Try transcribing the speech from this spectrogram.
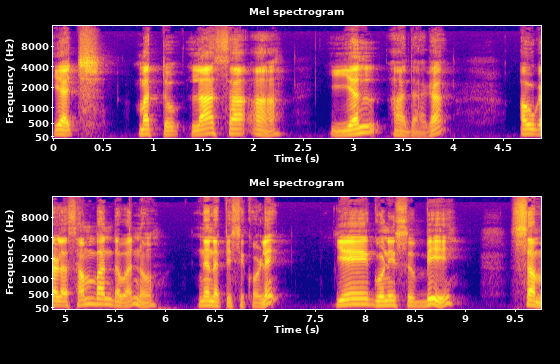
ಎಚ್ ಮತ್ತು ಲಾಸ ಆ, ಎಲ್ ಆದಾಗ ಅವುಗಳ ಸಂಬಂಧವನ್ನು ನೆನಪಿಸಿಕೊಳ್ಳಿ. ಎ ಗುಣಿಸು ಬಿ ಸಮ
